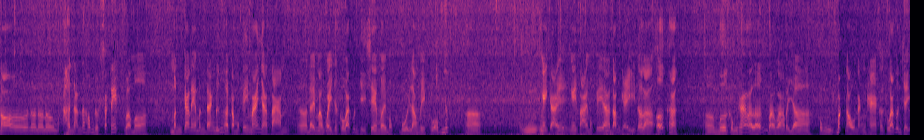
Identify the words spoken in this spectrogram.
nó nó nó, nó hình ảnh nó không được sắc nét. Và mờ mình các anh em mình đang đứng ở trong một cái mái nhà tạm ờ, để mà quay cho cô bác của anh chị xem về một buổi làm việc của ốp nhất. À, ngay cài, ngay tại một cái đám gãy đó là ớt ha. Ờ, mưa cũng khá là lớn và và bây giờ cũng bắt đầu nặng hạt rồi các bác quý anh chị.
